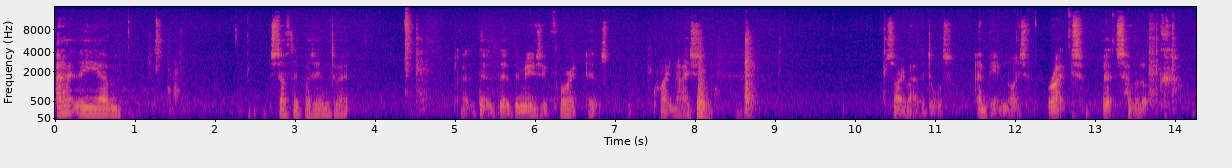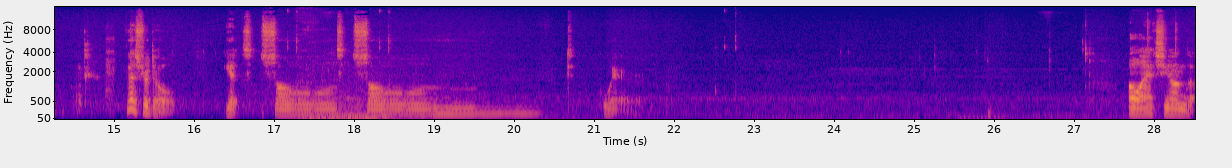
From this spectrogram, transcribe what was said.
I like the um, stuff they put into it. Uh, The, the, the music for it, it's quite nice. Sorry about the doors and being noise. Right, let's have a look. First riddle gets solved, solved. Where? Oh, actually, on the.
